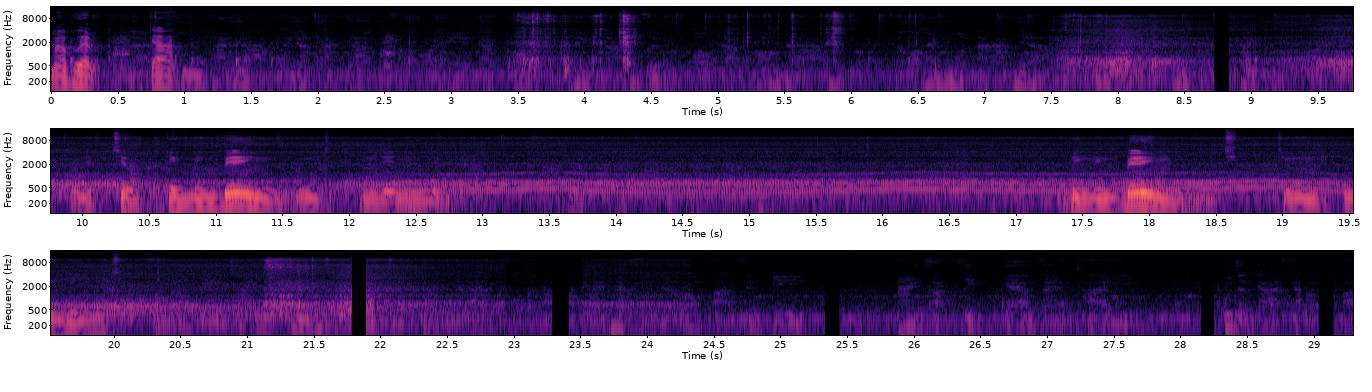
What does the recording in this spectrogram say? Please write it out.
มาเพื่อนจะมันจิ๋วเบ่งบ่งบ่งเด่นเด่นเบ่งบ่งบ่งจริงจริงจริง นายศักดิ์สิทธิ์แก้วแสนชัย ผู้จัดการการประปา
